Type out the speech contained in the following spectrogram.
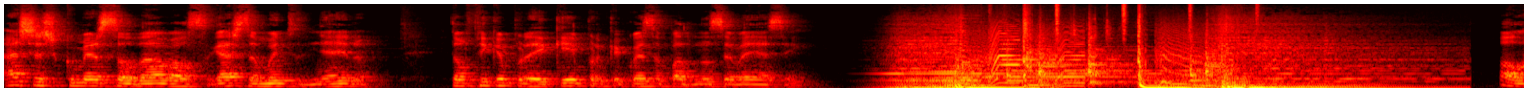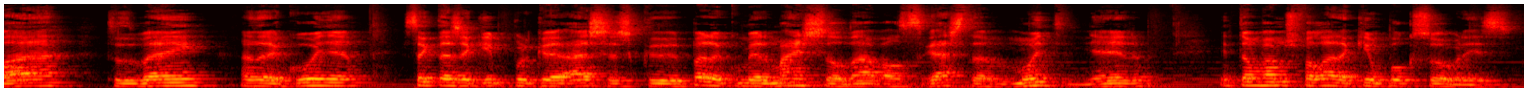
Achas que comer saudável se gasta muito dinheiro? Então fica por aqui porque a coisa pode não ser bem assim. Olá, tudo bem? André Cunha. Sei que estás aqui porque achas que para comer mais saudável se gasta muito dinheiro. Então vamos falar aqui um pouco sobre isso.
